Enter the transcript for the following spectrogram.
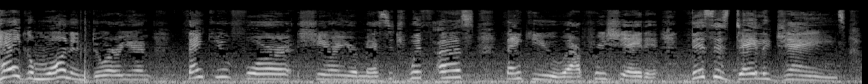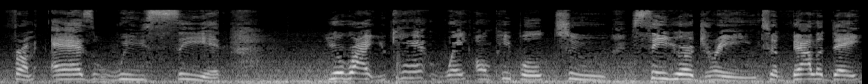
Hey, good morning, Dorian. Thank you for sharing your message with us. Thank you. I appreciate it. This is Daily James from As We See It. You're right. You can't wait on people to see your dream, to validate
